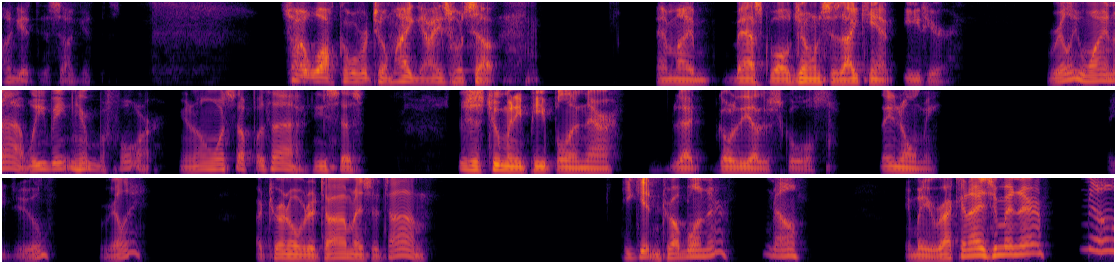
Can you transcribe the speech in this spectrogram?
I'll get this. I'll get this. So I walk over to him. Hi, guys. What's up? And my basketball Jones says, I can't eat here. Really? Why not? We've eaten here before. You know, what's up with that? He says, There's just too many people in there that go to the other schools. They know me. They do? Really? I turn over to Tom I said, Tom, he get in trouble in there? No. Anybody recognize him in there? No.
